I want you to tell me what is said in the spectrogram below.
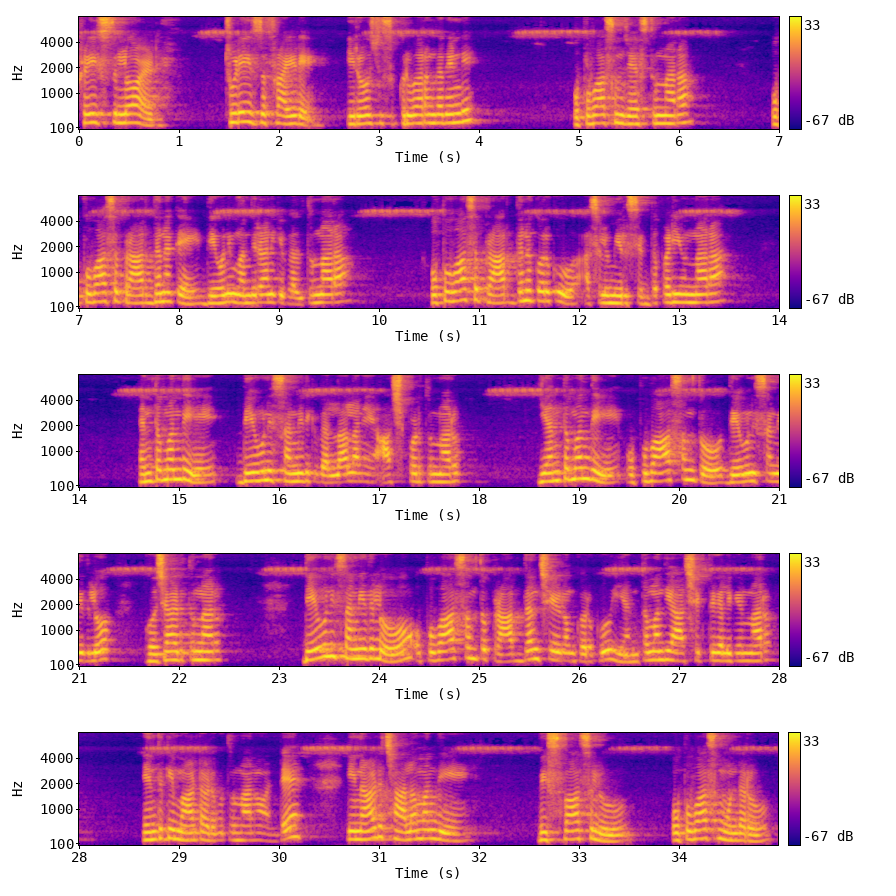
Praise lord today is the Friday ఈరోజు శుక్రవారం కదండి? ఉపవాసం చేస్తున్నారా? ఉపవాస ప్రార్థనకై దేవుని మందిరానికి వెళ్తున్నారా? ఉపవాస ప్రార్థన కొరకు అసలు మీరు సిద్ధపడి ఉన్నారా? ఎంతమంది దేవుని సన్నిధికి వెళ్ళాలని ఆశపడుతున్నారు? ఎంతమంది ఉపవాసంతో దేవుని సన్నిధిలో గోజాడుతున్నారు? దేవుని సన్నిధిలో ఉపవాసంతో ప్రార్థన చేయడం కొరకు ఎంతమంది ఆసక్తి కలిగి ఉన్నారు? ఎందుకు ఈ మాట అడుగుతున్నాను అంటే ఈనాడు చాలామంది విశ్వాసులు ఉపవాసం ఉండరు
